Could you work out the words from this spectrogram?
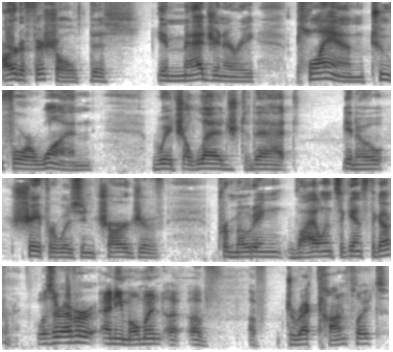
artificial, this imaginary plan 241, which alleged that, you know, Schaeffer was in charge of promoting violence against the government. Was there ever any moment uh, of, of direct conflict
